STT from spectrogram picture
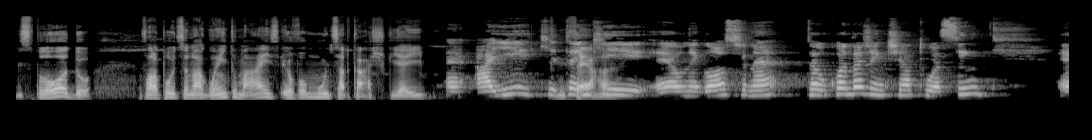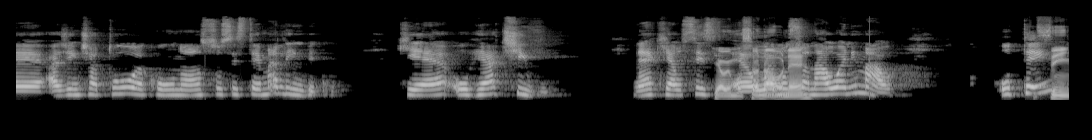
explodo, eu falo, putz, eu não aguento mais, eu vou muito sarcástico. E aí. É, aí que tem ferra. que. É o negócio, né? Então, quando a gente atua assim, é, a gente atua com o nosso sistema límbico, que é o reativo, né? Que é o, que é o emocional, é o emocional né? animal. O tempo. Sim.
